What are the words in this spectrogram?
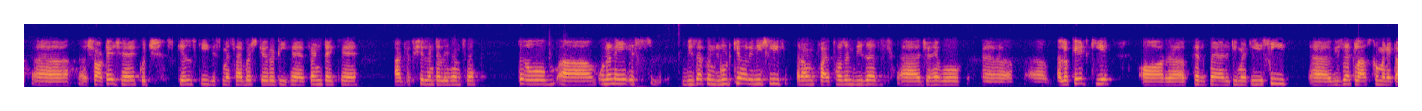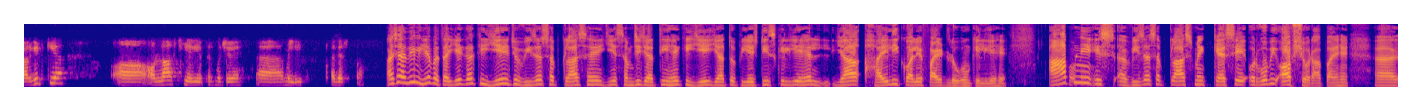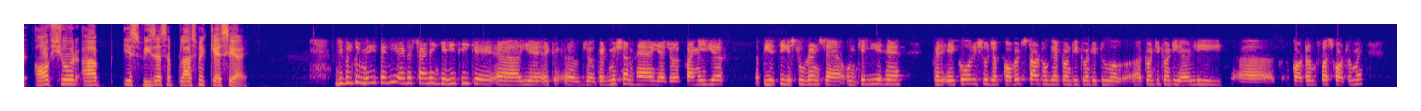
شارٹیج ہے، کچھ اسکلس کی، جس میں سائبر سیکورٹی ہے فرنٹ ٹیک ہے آرٹیفیشیل انٹیلیجنس ہے۔ تو انہوں نے اس ویزا کو انکلوڈ کیا اور initially around five thousand visas جو ہے وہ الوکیٹ کیے۔ اور پھر میں الٹیمیٹلی اسی ویزا کلاس کو میں نے ٹارگیٹ کیا۔ اور لاسٹ ایئر یہ پھر مجھے ملی۔ اگست میں اچھا عدیل یہ بتائیے گا کہ یہ جو ویزا سب کلاس ہے یہ سمجھی جاتی ہے کہ یہ یا تو پی ایچ ڈیز کے لیے ہے یا ہائیلی کوالیفائڈ لوگوں کے لیے ہے۔ آپ نے اس ویزا سب کلاس میں کیسے اور وہ بھی آف شور آپ آئے ہیں آف شور آپ اس ویزا سب کلاس میں کیسے آئے؟ جی بالکل میری پہلی انڈرسٹینڈنگ یہی تھی کہ یہ جو ایڈمیشن ہے یا جو final year P H D کے اسٹوڈینٹس ہیں ان کے لیے ہے۔ پھر ایک اور ایشو جب کووڈ اسٹارٹ ہو گیا twenty twenty two twenty twenty early quarter first quarter میں،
